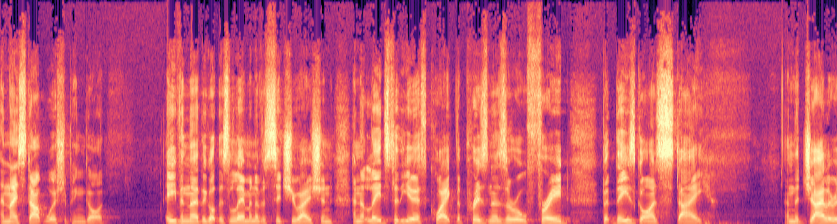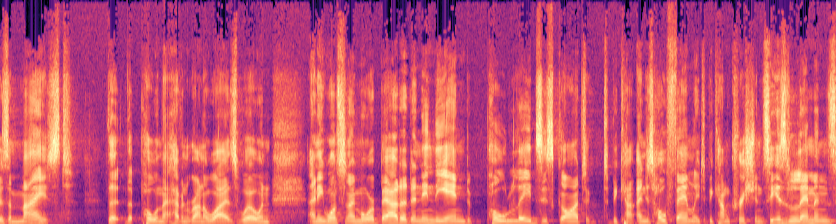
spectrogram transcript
And they start worshipping God. Even though they've got this lemon of a situation and it leads to the earthquake, the prisoners are all freed, but these guys stay. And the jailer is amazed that, that Paul and that haven't run away as well. And, and he wants to know more about it. And in the end, Paul leads this guy to, to become, and his whole family to become Christians. Here's lemons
